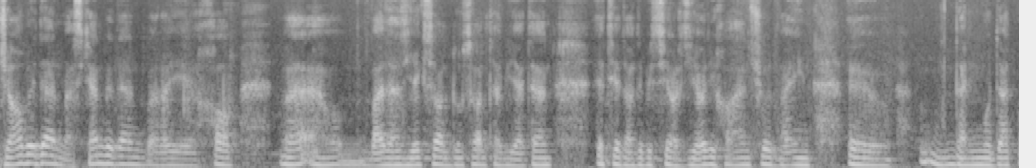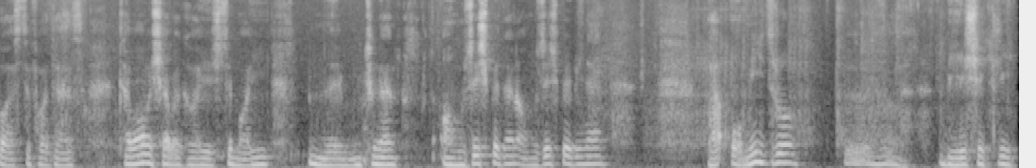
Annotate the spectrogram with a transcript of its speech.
جا بدن مسکن بدن برای خواب. و بعد از یک سال دو سال طبیعتا تعداد بسیار زیادی خواهند شد و این در این مدت با استفاده از تمام شبکه های اجتماعی می‌تونن آموزش بدن آموزش ببینن و امید رو به یه شکلی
